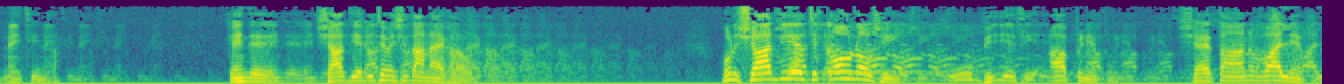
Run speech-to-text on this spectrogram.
نہیں تھی کہیں شادی ڈیٹے میں شیطان آیا کھڑا ہو۔ ہوں شادی کون آؤ سی؟ وہ بھیجے سی اپنے کو شیطان والے کو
